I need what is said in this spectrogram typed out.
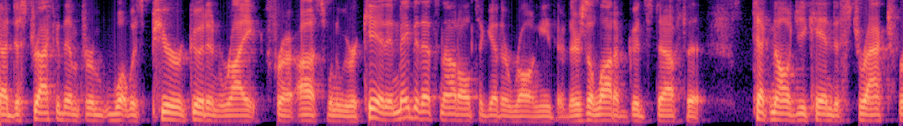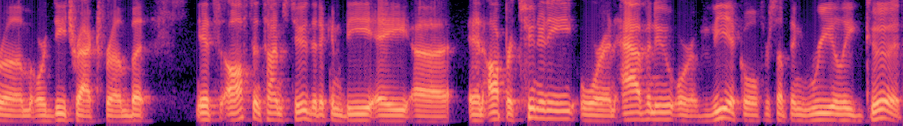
uh, distracted them from what was pure good and right for us when we were a kid. And maybe that's not altogether wrong either. There's a lot of good stuff that technology can distract from or detract from but it's oftentimes too that it can be a uh, an opportunity or an avenue or a vehicle for something really good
